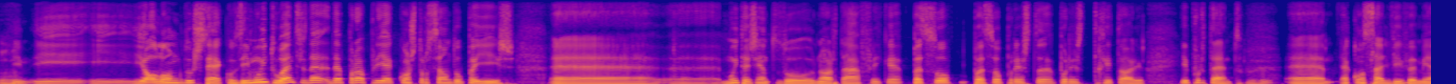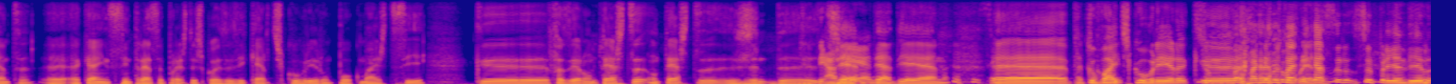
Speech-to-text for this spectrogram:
uhum. e, e, ao longo dos séculos claro. e muito antes da, da, própria construção do país. Uh, uh, muita gente do Norte da África passou, passou por, este, por este território e, portanto, uhum. uh, aconselho vivamente a quem se interessa por estas coisas e quer descobrir um pouco mais de si que fazer um teste, um teste de, de, de ADN, de ADN uh, porque vai descobrir que vai, vai, ter uma vai ficar sur surpreendido.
